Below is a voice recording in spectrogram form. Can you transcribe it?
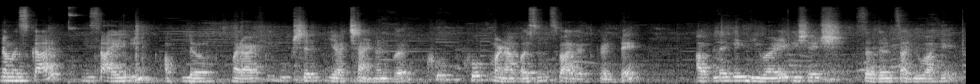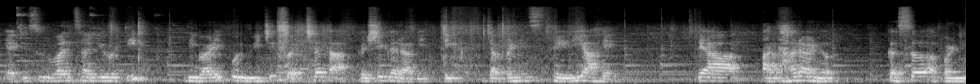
नमस्कार मी सायली आपलं मराठी बुकशेल्फ या चॅनलवर खूप खूप मनापासून स्वागत करते. आपलं हे दिवाळी विशेष सदर चालू आहे याची सुरुवात झाली होती. दिवाळीपूर्वीची स्वच्छता कशी करावी एक जपनीज थेरी आहे. त्या आधारानं कसं आपण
